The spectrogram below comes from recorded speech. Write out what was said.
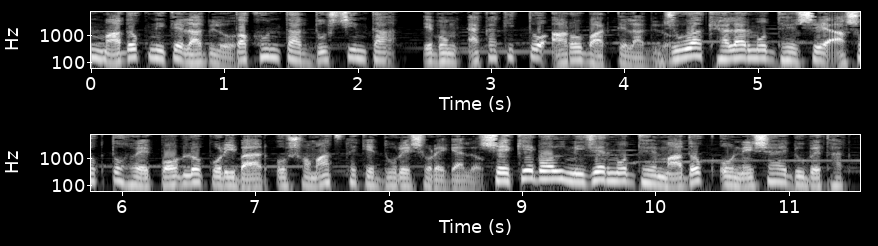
মাদক নিতে লাগল, তখন তার দুশ্চিন্তা এবং একাকিত্ব আরও বাড়তে লাগল। জুয়া খেলার মধ্যে সে আসক্ত হয়ে পড়ল পরিবার ও সমাজ থেকে দূরে সরে গেল। সে কেবল নিজের মধ্যে মাদক ও নেশায় ডুবে থাকত।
